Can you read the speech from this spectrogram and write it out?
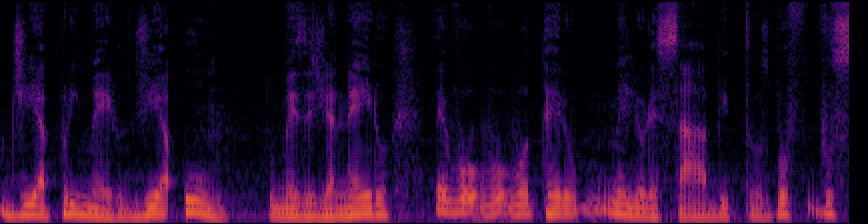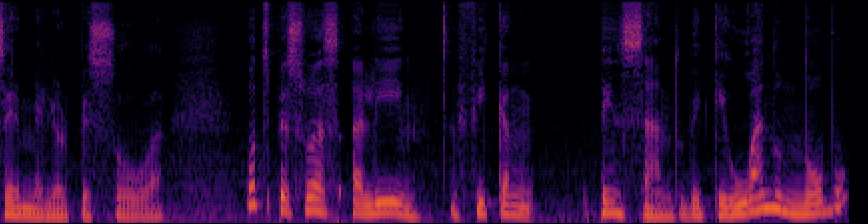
dia 1 do dia 1 do mês de janeiro, eu vou, vou, vou ter melhores hábitos, vou, vou ser melhor pessoa. Outras pessoas ali ficam pensando de que o ano novo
